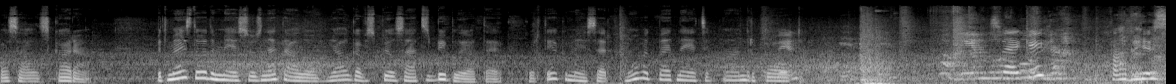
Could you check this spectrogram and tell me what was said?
pasaules karā. Bet mēs dodamies uz netālo Jālgavas pilsētas bibliotēku, kur tiekamies ar novatpētnieci Andru Poltu. Sveiki! Paldies!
